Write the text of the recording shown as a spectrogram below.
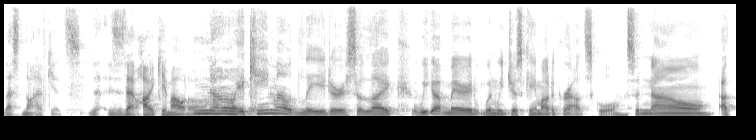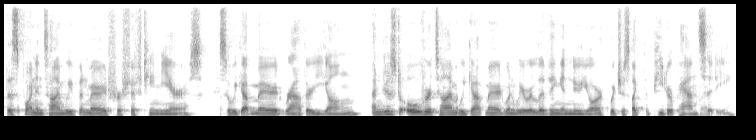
let's not have kids. Is that how it came out? no, how, how it came it out later. So, like, we got married when we just came out of grad school. So now, at this point in time, we've been married for 15 years. So we got married rather young. And just over time, we got married when we were living in New York, which is like the Peter Pan right. city.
